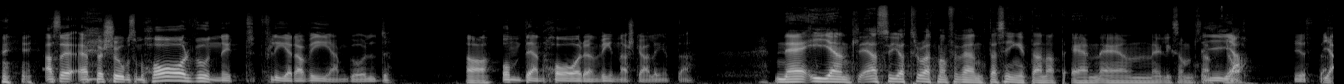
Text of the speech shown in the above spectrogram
alltså en person som har vunnit flera VM-guld, Ja. om den har en vinnarskalle inte. Nej, egentligen, alltså jag tror att man förväntar sig inget annat än en liksom, så att, ja. Just det. Ja.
